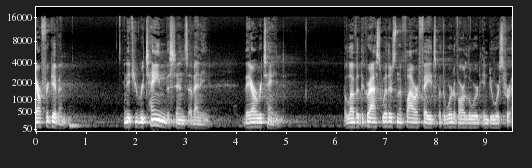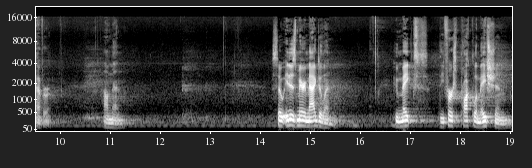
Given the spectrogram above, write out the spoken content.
are forgiven. And if you retain the sins of any, they are retained. Beloved, the grass withers and the flower fades, but the word of our Lord endures forever. Amen. So it is Mary Magdalene who makes the first proclamation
